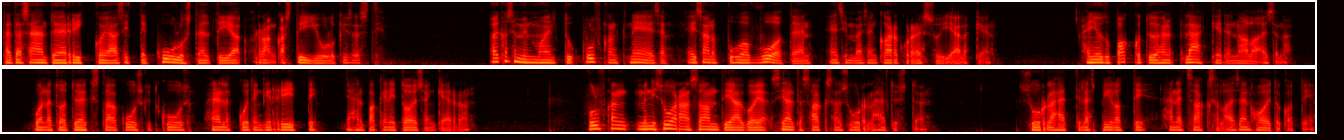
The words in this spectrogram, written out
Tätä sääntöjen rikkoja sitten kuulusteltiin ja rankastiin julkisesti. Aikaisemmin mainittu Wolfgang Kneese ei saanut puhua vuoteen ensimmäisen karkuressun jälkeen – Hän joutui pakkotyöhön lääkkeiden alaisena. Vuonna 1966 hänelle kuitenkin riitti ja hän pakeni toisen kerran. Wolfgang meni suoraan Santiago ja sieltä Saksan suurlähetystöön. Suurlähettiläs piilotti hänet saksalaisen hoitokotiin.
